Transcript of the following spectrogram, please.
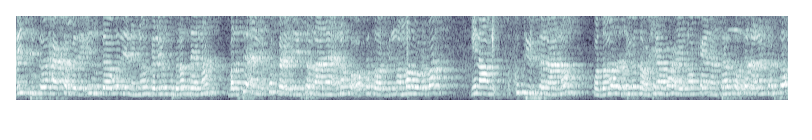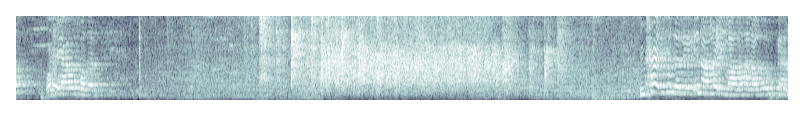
aristiisa waxaa ka mida inuu daawadeena noo geliyo qudradeena balse aynu ka faa'iidaysanaana innaga oo ka doorbidno mar walba in aan ku tiirsanaano waddamada dibadda waxyaabaha ay noo keenaan taas oo ka dhalan karto waxyaabo badan. Maxaa igu dhaliyay inaan la imaado hal abuurkan?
